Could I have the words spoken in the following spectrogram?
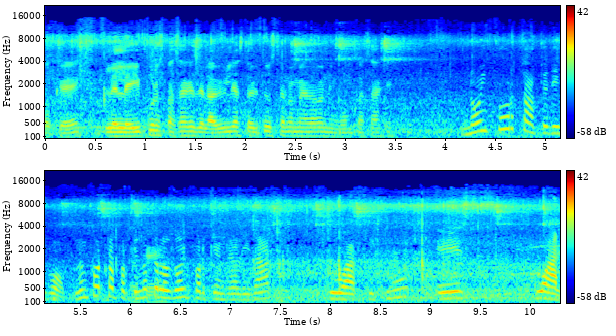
Ok, le leí puros pasajes de la Biblia, hasta ahorita usted no me ha dado ningún pasaje. No importa, te digo, no importa porque no te los doy porque en realidad tu actitud es cuál.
